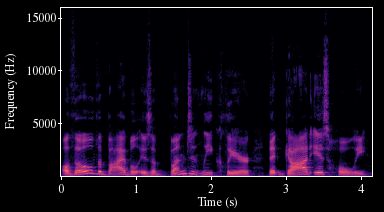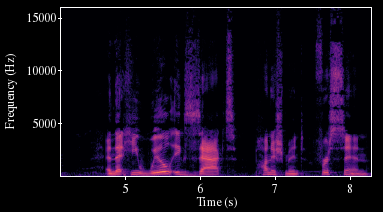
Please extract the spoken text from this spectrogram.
Although the Bible is abundantly clear that God is holy and that he will exact punishment for sin,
